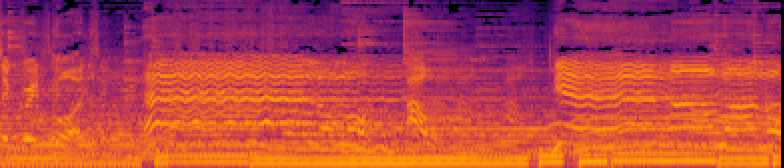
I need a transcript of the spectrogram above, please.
it's a great God. Hello, ow, yeah, ma, wa, lo,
